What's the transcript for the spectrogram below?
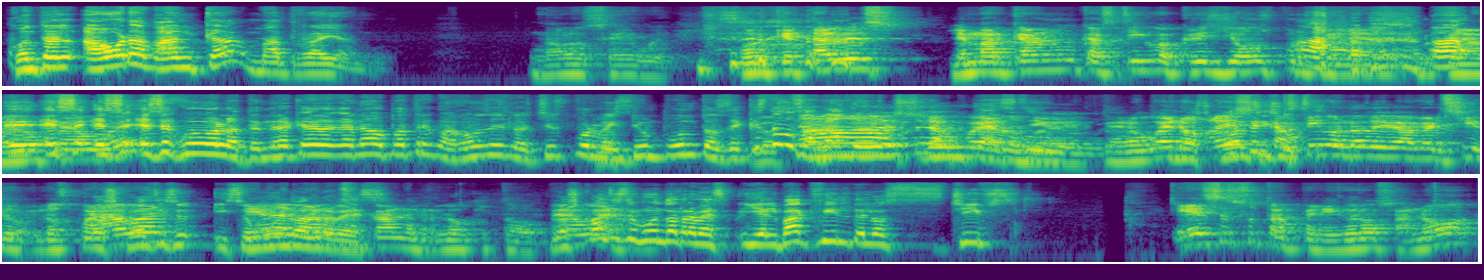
Contra el ahora banca Matt Ryan. No lo sé, güey. Porque tal vez le marcaron un castigo a Chris Jones porque, Ah, eh, ese, feo, ese- güey. ese juego lo tendría que haber ganado Patrick Mahomes y los Chiefs por Los- 21 puntos. ¿De qué los- estamos No, hablando? de un- estoy de de acuerdo, castigo, güey. güey? Pero bueno, Los ese su- castigo no debió haber sido. Los paraban y su- y su y mundo al revés. el reloj y todo. Los y su bueno, mundo al revés. Y el backfield de los Chiefs. Esa es otra peligrosa, ¿no?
